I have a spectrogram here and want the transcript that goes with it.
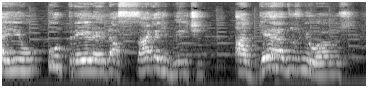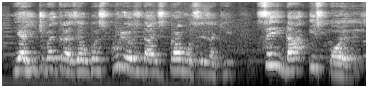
saiu o trailer da saga de Bleach, A Guerra dos Mil Anos, e a gente vai trazer algumas curiosidades para vocês aqui, sem dar spoilers.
